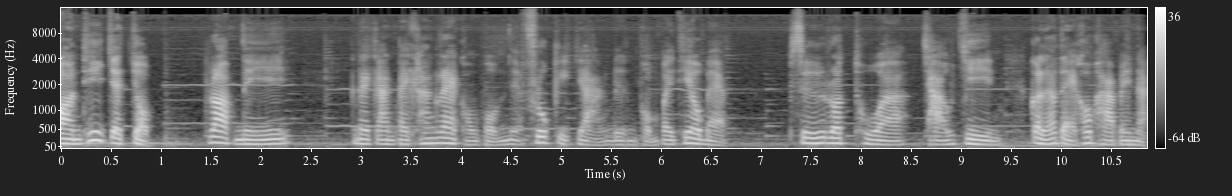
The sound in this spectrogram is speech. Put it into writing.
ก่อนที่จะจบรอบนี้ในการไปครั้งแรกของผมเนี่ยฟลุกอีกอย่างหนึ่งผมไปเที่ยวแบบซื้อรถทัวร์ชาวจีน ก็แล้วแต่เขาพาไปไหน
